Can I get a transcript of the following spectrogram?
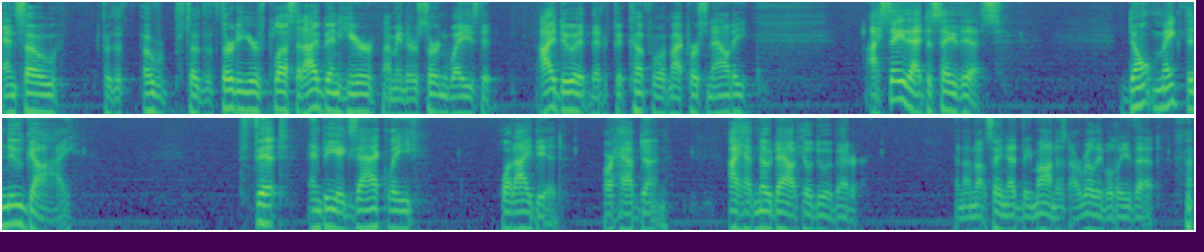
And so, for the over so the 30 years plus that I've been here, I mean, there are certain ways that I do it that fit comfortable with my personality. I say that to say this don't make the new guy fit and be exactly what I did or have done. I have no doubt he'll do it better. And I'm not saying that to be modest, I really believe that.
